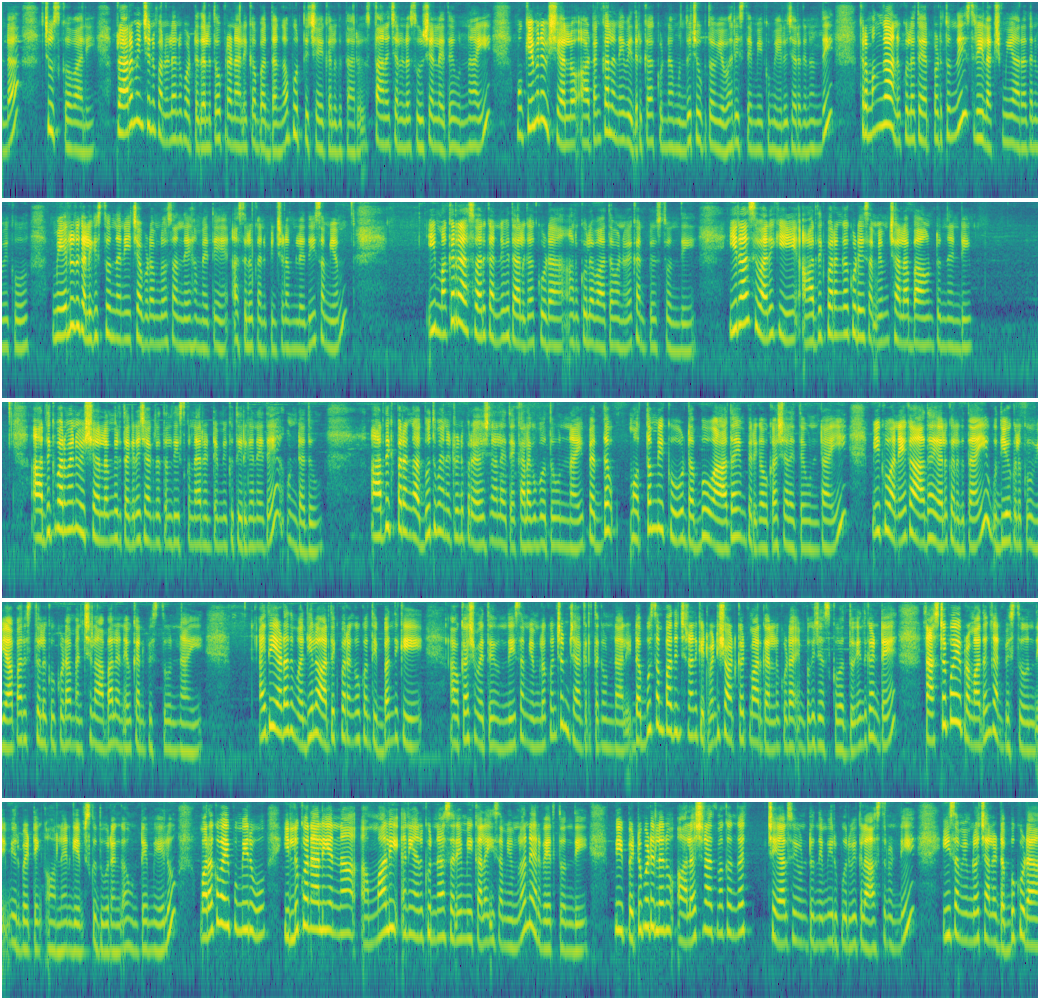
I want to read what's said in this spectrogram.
చూసుకోవాలి. ప్రారంభించిన పనులను పట్టుదలతో ప్రణాళికబద్ధంగా పూర్తి చేయగలుగుతారు. స్థానచలన సూచనలు అయితే ఉన్నాయి. ముఖ్యమైన విషయాల్లో ఆటంకాలు అనేవి ఎదురుకాకుండా ముందు చూపుతో వ్యవహరిస్తే మీకు మేలు జరగనుంది. క్రమంగా అనుకూలత ఏర్పడుతుంది. శ్రీ లక్ష్మీ ఆరాధన మీకు మేలును కలిగిస్తుందని చెప్పడంలో సందేహం అయితే అసలు కనిపించడం లేదు. ఈ సమయం ఈ మకర రాశి వారికి అన్ని విధాలుగా కూడా అనుకూల వాతావరణమే కనిపిస్తుంది. ఈ రాశి వారికి ఆర్థిక పరంగా కూడా ఈ సమయం చాలా బాగుంటుందండి. ఆర్థికపరమైన విషయాల్లో మీరు తగిన జాగ్రత్తలు తీసుకున్నారంటే మీకు తిరగనేదే ఉండదు. ఆర్థిక పరంగా అద్భుతమైనటువంటి ప్రయోజనాలు అయితే కలగబోతూ ఉన్నాయి. పెద్ద మొత్తం మీకు డబ్బు ఆదాయం పెరిగే అవకాశాలు అయితే ఉంటాయి. మీకు అనేక ఆదాయాలు కలుగుతాయి. ఉద్యోగులకు వ్యాపారస్తులకు కూడా మంచి లాభాలు అనేవి కనిపిస్తూ ఉన్నాయి. అయితే ఏడాది మధ్యలో ఆర్థిక పరంగా కొంత ఇబ్బందికి అవకాశం అయితే ఉంది. ఈ సమయంలో కొంచెం జాగ్రత్తగా ఉండాలి. డబ్బు సంపాదించడానికి ఎటువంటి షార్ట్ కట్ మార్గాలను కూడా ఎంపిక చేసుకోవద్దు. ఎందుకంటే నష్టపోయే ప్రమాదం కనిపిస్తూ ఉంది. మీరు బెట్టింగ్ ఆన్లైన్ గేమ్స్కు దూరంగా ఉంటే మేలు. మరొక వైపు మీరు ఇల్లు కొనాలి అన్నా అమ్మాలి అని అనుకున్నా సరే మీ కళ ఈ సమయంలో నెరవేరుతుంది. మీ పెట్టుబడులను ఆలోచనాత్మకంగా చేయాల్సి ఉంటుంది. మీరు పూర్వీకుల ఆస్తి నుండి ఈ సమయంలో చాలా డబ్బు కూడా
